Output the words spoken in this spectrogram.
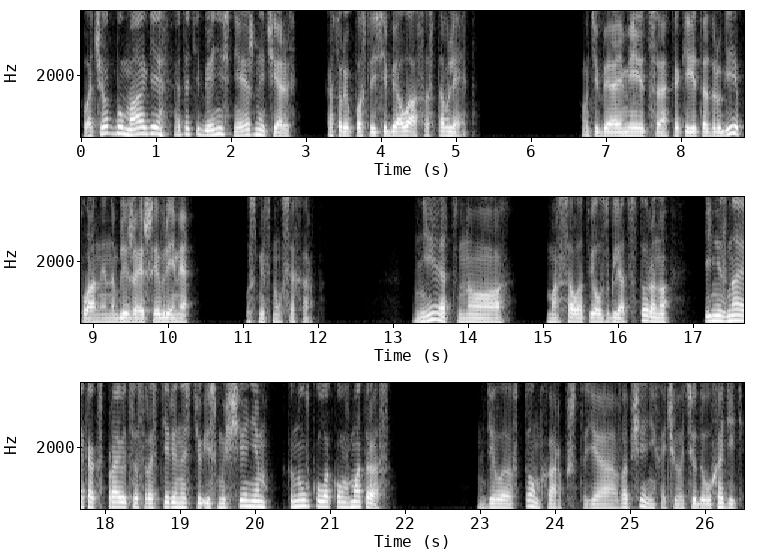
Клочок бумаги – это тебе не снежный червь, который после себя лаз оставляет. «У тебя имеются какие-то другие планы на ближайшее время?» – усмехнулся Харп. «Нет, но...» Марсал отвел взгляд в сторону и, не зная, как справиться с растерянностью и смущением, ткнул кулаком в матрас. Дело в том, Харп, что я вообще не хочу отсюда уходить.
